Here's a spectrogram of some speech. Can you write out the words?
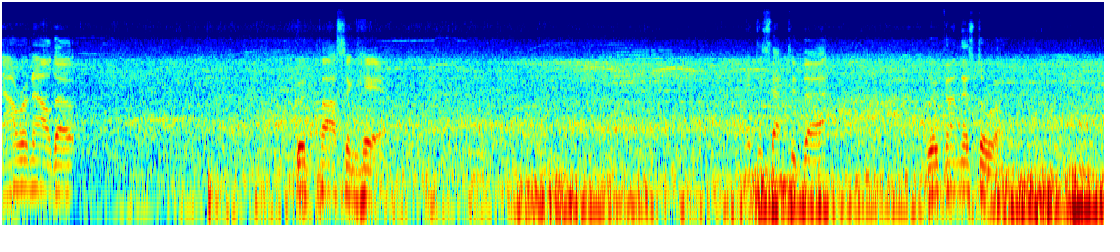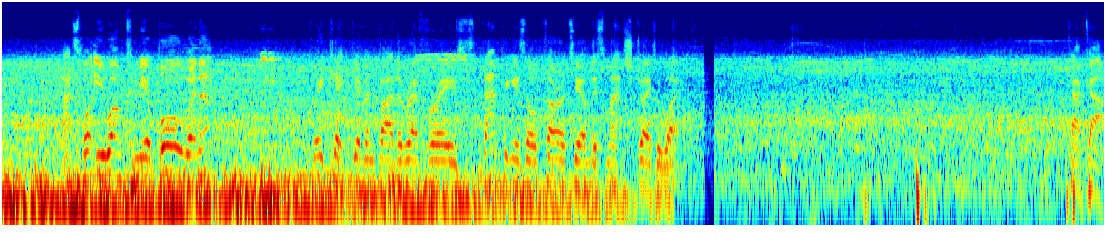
Now Ronaldo. Good passing here. Intercepted there. With Van Nistelrooy. That's what you want from your ball winner. Free kick given by the referee, stamping his authority on this match straight away. Kaká.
